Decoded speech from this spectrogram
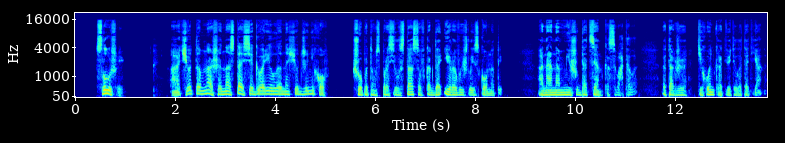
— Слушай, — А что там наша Настасья говорила насчет женихов? — шепотом спросил Стасов, когда Ира вышла из комнаты. — Она нам Мишу Доценко сватала. А также тихонько ответила Татьяна.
